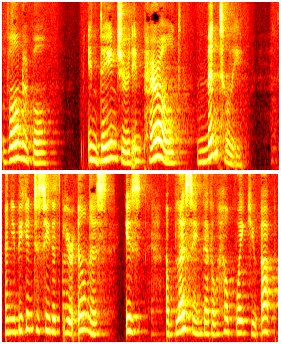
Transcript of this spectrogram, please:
vulnerable, endangered, imperiled mentally. And you begin to see that your illness is a blessing that'll help wake you up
